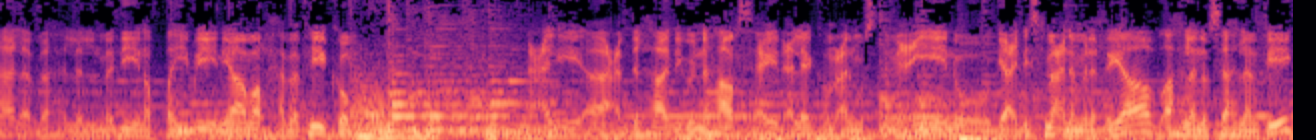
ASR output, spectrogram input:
هلا بأهل المدينة الطيبين يا مرحبا فيكم. علي آه، عبد الهادي يقول نهار سعيد عليكم على المستمعين وقاعد يسمعنا من الرياض. أهلا وسهلا فيك.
